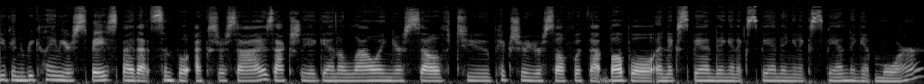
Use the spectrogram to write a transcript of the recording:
You can reclaim your space by that simple exercise, actually, again, allowing yourself to picture yourself with that bubble and expanding and expanding and expanding it more.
